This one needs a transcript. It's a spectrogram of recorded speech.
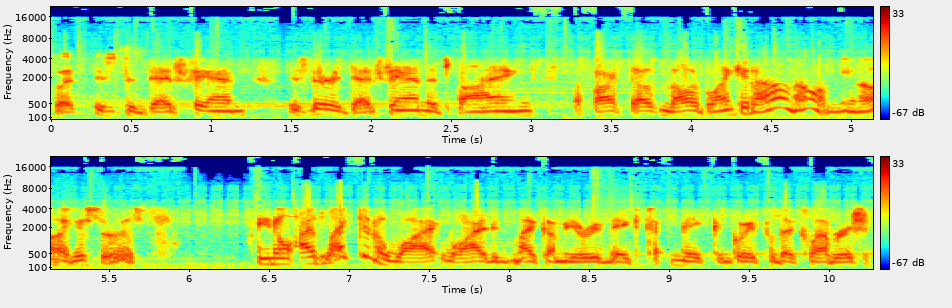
But is the dead fan? Is there a dead fan that's buying a five thousand dollar blanket? I don't know. You know, I guess there is. You know, I'd like to know why. Why did Mike Amiri make make a Grateful Dead collaboration?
